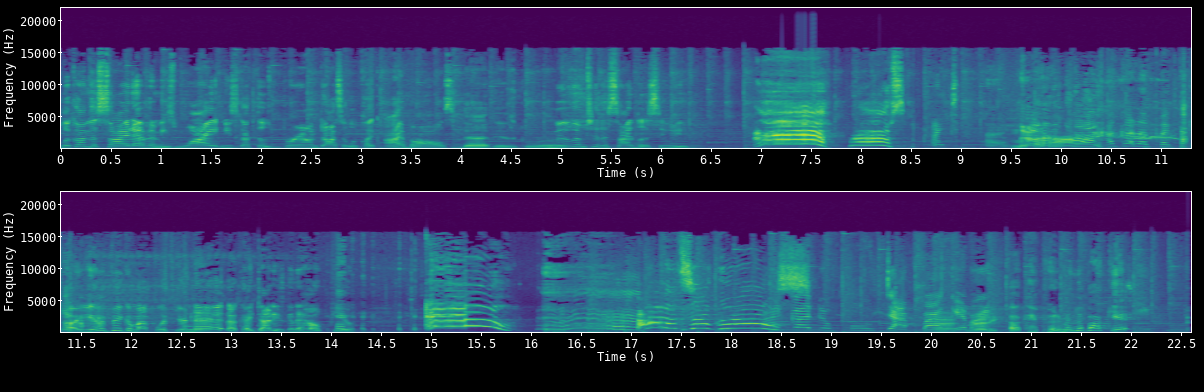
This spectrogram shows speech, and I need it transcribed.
Look on the side of him. He's white and he's got those brown dots that look like eyeballs. That is gross. Move him to the side. Let's see what he. Gross! I, No. I gotta pick it. Are you gonna pick him up with your net? Okay, Daddy's gonna help you. Ow! Ah, that's so gross. I gotta pull that All back right, ready? Okay, put him in the bucket.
